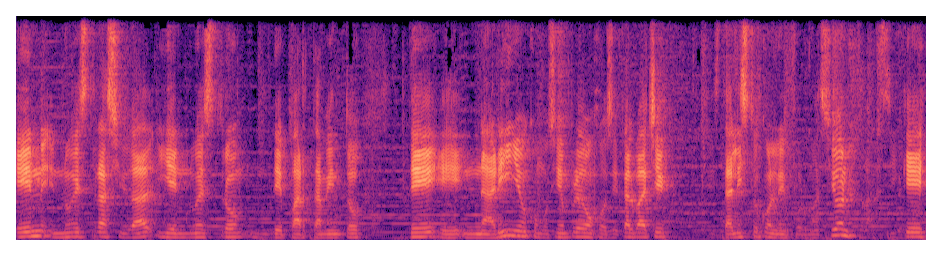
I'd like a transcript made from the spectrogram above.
en nuestra ciudad y en nuestro departamento de eh, Nariño. Como siempre, don José Calvache está listo con la información, así que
